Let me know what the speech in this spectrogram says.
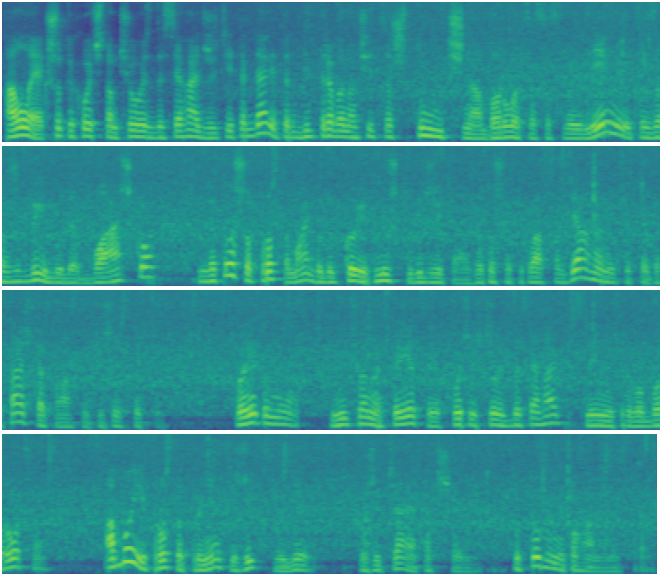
Але якщо ти хочеш там чогось досягати в житті і так далі, тобі треба навчитися штучно боротися зі своєю лінію, і це завжди буде важко для того, щоб просто мати додаткові плюшки від життя, за те, що ти класно вдягнений, чи в тебе тачка класна, чи щось таке. Поэтому нічого не стається, як хочеш чогось досягати, з лінією треба боротися, або і просто прийняти жити своє життя як отшельник. Тут теж непогано насправді.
